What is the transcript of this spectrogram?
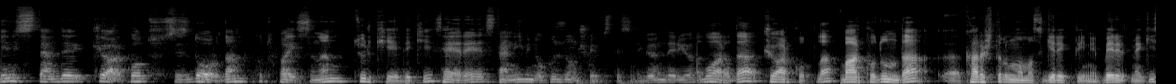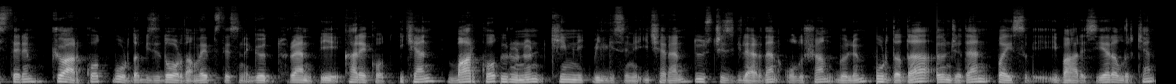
Yeni sistemde QR kod sizi doğrudan kutup ayısının Türkiye'deki TR Stanley 1913 web sitesine gönderiyor. Bu arada QR kodla barkodun da e, karıştırılmaması gerektiğini belirtmek isterim. QR kod burada bizi doğrudan web sitesine götüren bir kare kod iken barkod ürünün kimlik bilgisini içeren düz düz çizgilerden oluşan bölüm. Burada da önceden bayısı ibaresi yer alırken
